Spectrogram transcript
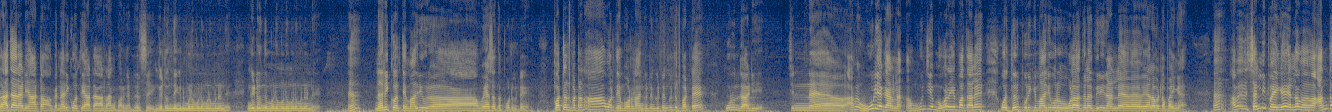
ராஜாராணி ஆட்டம் க- நரிக்கோத்தை ஆட்டம் ஆடுறாங்க பாருங்கள் ட்ரெஸ்ஸு இங்கிட்டிருந்து இங்கிட்டு மினு மினு மினு மினுன்னு. இங்கிட்டிருந்து மினு மினு மினு மினுன்னு. நரிக்குரத்தை மாதிரி ஒரு வேஷத்தை போட்டுக்கிட்டு பட்டன் பட்டனாக ஒருத்தன் போடுறான். இங்கிட்டு இங்கிட்டு இங்கிட்டு பட்டன். குறுந்தாடி சின்ன அவன் ஊழியக்காரனை. அவன் மூஞ்சிய முகரையை பார்த்தாலே ஒரு தெருப்பொறிக்கு மாதிரி ஒரு உலகத்தில் திரியிறான்ல இலவட்ட பையங்க. அவன் சல்லி பையங்க எல்லாம் அந்த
